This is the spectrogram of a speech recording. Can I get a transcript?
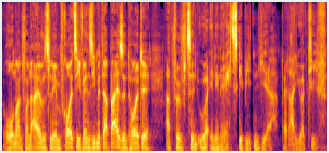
Roman von Alvensleben freut sich, wenn Sie mit dabei sind heute ab 15 Uhr in den Rechtsgebieten hier bei Radioaktiv.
